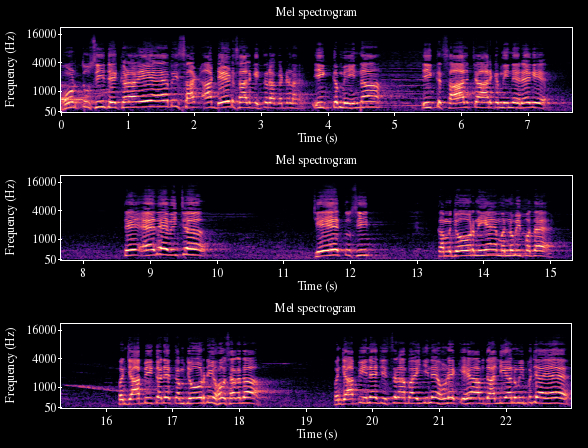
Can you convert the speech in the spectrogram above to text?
ਹੁਣ ਤੁਸੀਂ ਦੇਖਣਾ ਇਹ ਹੈ ਵੀ ਆ ਡੇਢ ਸਾਲ ਕਿਸ ਤਰ੍ਹਾਂ ਕੱਢਣਾ ਹੈ? ਇੱਕ ਮਹੀਨਾ, ਇੱਕ ਸਾਲ, ਚਾਰ ਕੁ ਮਹੀਨੇ ਰਹਿ ਗਏ ਹੈ। ਤੇ ਇਹਦੇ ਵਿੱਚ ਜੇ ਤੁਸੀਂ ਕਮਜ਼ੋਰ ਨਹੀਂ ਹੈ, ਮੈਨੂੰ ਵੀ ਪਤਾ ਹੈ। ਪੰਜਾਬੀ ਕਦੇ ਕਮਜ਼ੋਰ ਨਹੀਂ ਹੋ ਸਕਦਾ। ਪੰਜਾਬੀ ਨੇ ਜਿਸ ਤਰ੍ਹਾਂ ਬਾਈ ਜੀ ਨੇ ਹੁਣੇ ਕਿਹਾ, ਅਬਦਾਲੀਆਂ ਨੂੰ ਵੀ ਭਜਾਇਆ ਹੈ।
